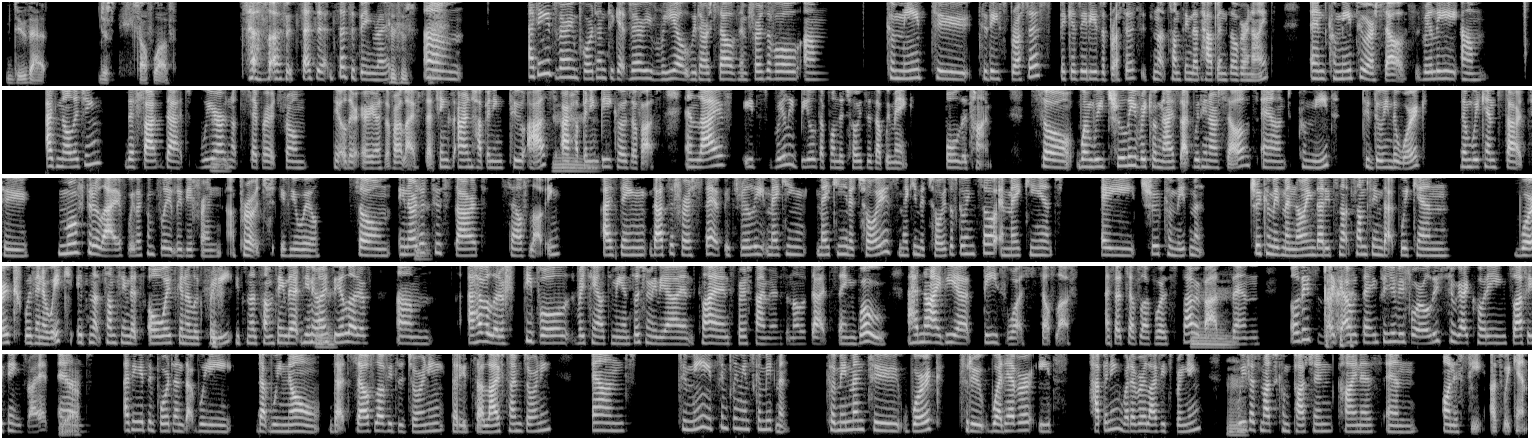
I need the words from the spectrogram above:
do that? Just self love. Self love. It's such a it's such a thing, right? um, I think it's very important to get very real with ourselves, and first of all, um, commit to to this process because it is a process. It's not something that happens overnight and commit to ourselves, really um, acknowledging the fact that we are mm. not separate from the other areas of our lives, that things aren't happening to us, mm. are happening because of us. And life, it's really built upon the choices that we make all the time. So when we truly recognize that within ourselves and commit to doing the work, then we can start to move through life with a completely different approach, if you will. So in order mm-hmm. to start self-loving, I think that's the first step. It's really making, making it a choice, making the choice of doing so and making it a true commitment, true commitment, knowing that it's not something that we can work within a week. It's not something that's always going to look pretty. it's not something that, you know, mm-hmm. I see a lot of, um, I have a lot of people reaching out to me on social media and clients, first timers and all of that saying, whoa, I had no idea this was self love. I thought self love was flower mm. and all this, like I was saying to you before, all these sugar coating fluffy things, right? Yeah. And I think it's important that we, that we know that self love is a journey, that it's a lifetime journey. And to me, it simply means commitment commitment to work through whatever it's happening, whatever life it's bringing mm. with as much compassion, kindness and honesty as we can.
